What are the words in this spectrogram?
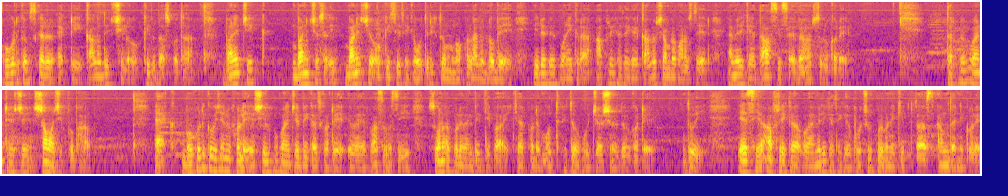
ভৌগোলিক আবিষ্কারের একটি কালো দিক ছিল কৃতদাস প্রথা বাণিজ্যিক, বাণিজ্য সরি বাণিজ্য ও কৃষি থেকে অতিরিক্ত মুনাফা লাভের লোভে ইউরোপের বণিকরা আফ্রিকা থেকে কালো চামড়া মানুষদের আমেরিকায় দাস হিসেবে ব্যবহার শুরু করে। তারপরে পয়েন্ট হচ্ছে সামাজিক প্রভাব। এক, ভৌগোলিক অভিযানের ফলে শিল্প বাণিজ্যের বিকাশ ঘটে এবং এর পাশাপাশি সোনার পরিমাণ বৃদ্ধি পায়, যার ফলে মধ্যবিত্ত ও উজ্জ্বল ঘটে। দুই, এশিয়া, আফ্রিকা ও আমেরিকা থেকে প্রচুর পরিমাণে কীর্তদাস আমদানি করে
